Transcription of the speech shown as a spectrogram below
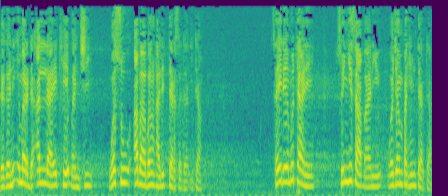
daga ni'imar da Allah ya keɓanci wasu ababen halittarsa da ita. Sai dai mutane sun yi saɓani wajen fahimtarta.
